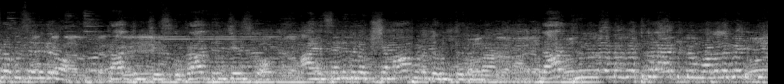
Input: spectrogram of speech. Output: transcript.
ప్రభు సన్నిధిలో ప్రార్థన చేసుకో ప్రార్థన చేసుకో. ఆయన సన్నిధిలో క్షమాపణ దొరుకుతుందమ్మా. ప్రార్థనలో నువ్వు వెతుకులాట మొదలు పెడితే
